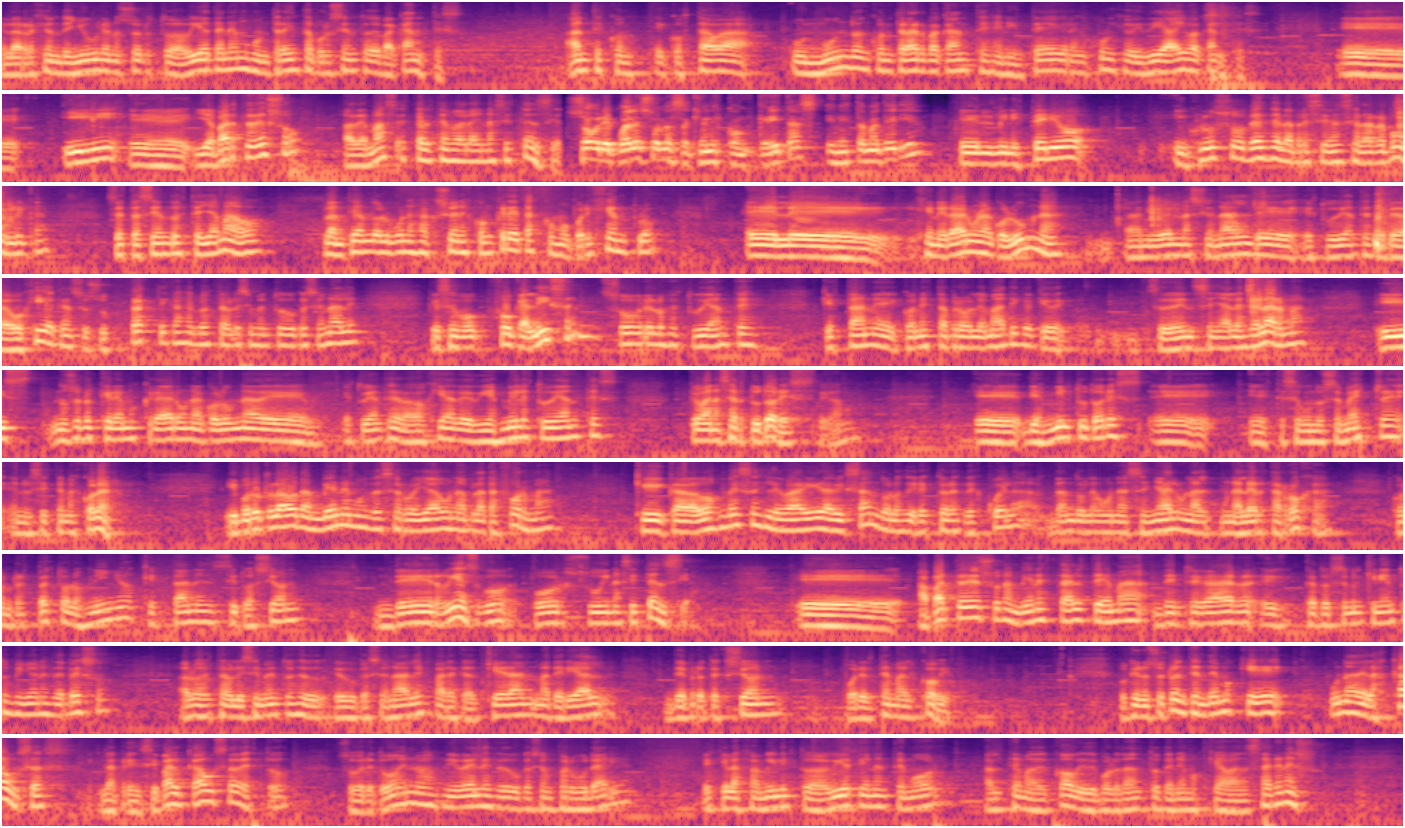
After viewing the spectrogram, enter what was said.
En la región de Ñuble nosotros todavía tenemos un 30% de vacantes. Antes eh, costaba un mundo encontrar vacantes en Integra, en Junio, hoy día hay vacantes. Eh, y, eh, y aparte de eso, además está el tema de la inasistencia. ¿Sobre cuáles son las acciones concretas en esta materia? El Ministerio, incluso desde la Presidencia de la República, se está haciendo este llamado, planteando algunas acciones concretas, como por ejemplo, el, eh, generar una columna a nivel nacional de estudiantes de pedagogía que hacen sus prácticas en los establecimientos educacionales que se focalicen sobre los estudiantes que están eh, con esta problemática, que se den señales de alarma. Y nosotros queremos crear una columna de estudiantes de pedagogía de 10.000 estudiantes que van a ser tutores, digamos. 10.000 eh, tutores eh, este segundo semestre en el sistema escolar. Y por otro lado también hemos desarrollado una plataforma que cada dos meses le va a ir avisando a los directores de escuela, dándole una señal, una alerta roja con respecto a los niños que están en situación de riesgo por su inasistencia. Eh, aparte de eso, también está el tema de entregar 14.500 eh, millones de pesos a los establecimientos educacionales para que adquieran material de protección por el tema del COVID. Porque nosotros entendemos que una de las causas, la principal causa de esto, sobre todo en los niveles de educación parvularia, es que las familias todavía tienen temor al tema del COVID y por lo tanto tenemos que avanzar en eso.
